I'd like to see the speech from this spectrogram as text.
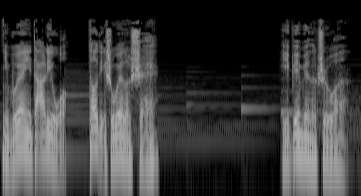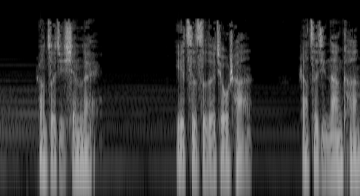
你不愿意搭理我，到底是为了谁？一遍遍的质问，让自己心累。一次次的纠缠，让自己难堪。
